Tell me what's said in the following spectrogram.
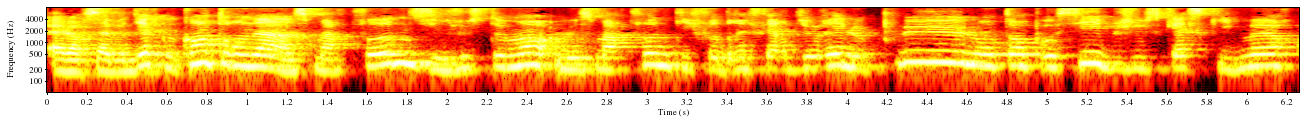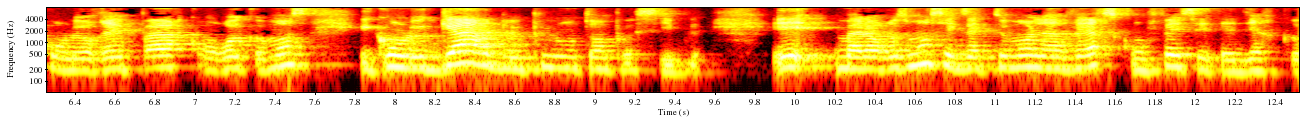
Alors ça veut dire que quand on a un smartphone, c'est justement le smartphone qu'il faudrait faire durer le plus longtemps possible jusqu'à ce qu'il meure, qu'on le répare, qu'on recommence et qu'on le garde le plus longtemps possible. Et malheureusement, c'est exactement l'inverse qu'on fait, c'est-à-dire que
